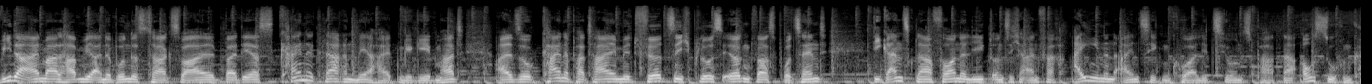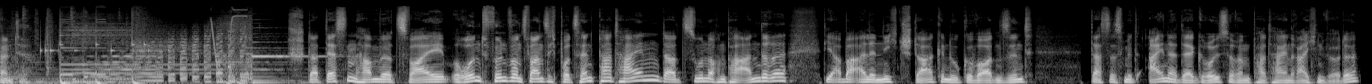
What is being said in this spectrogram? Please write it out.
Wieder einmal haben wir eine Bundestagswahl, bei der es keine klaren Mehrheiten gegeben hat. Also keine Partei mit 40 plus irgendwas Prozent, die ganz klar vorne liegt und sich einfach einen einzigen Koalitionspartner aussuchen könnte. Stattdessen haben wir zwei rund 25 Prozent Parteien, dazu noch ein paar andere, die aber alle nicht stark genug geworden sind, dass es mit einer der größeren Parteien reichen würde.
